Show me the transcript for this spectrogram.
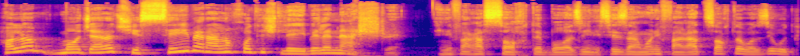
حالا ماجرا چیه؟ Saber الان خودش label نشره. یعنی فقط ساخت بازی نیست. یه زمانی فقط ساخت بازی بود.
